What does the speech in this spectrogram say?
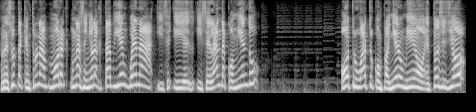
Resulta que entró una morra, una señora que está bien buena y se, y, y se la anda comiendo otro vato compañero mío. Entonces yo,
